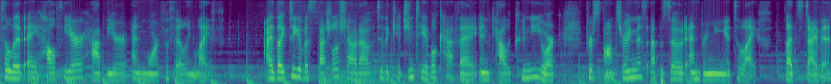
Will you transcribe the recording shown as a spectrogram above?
to live a healthier, happier, and more fulfilling life. I'd like to give a special shout out to the Kitchen Table Cafe in Callicoon, New York for sponsoring this episode and bringing it to life. Let's dive in.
